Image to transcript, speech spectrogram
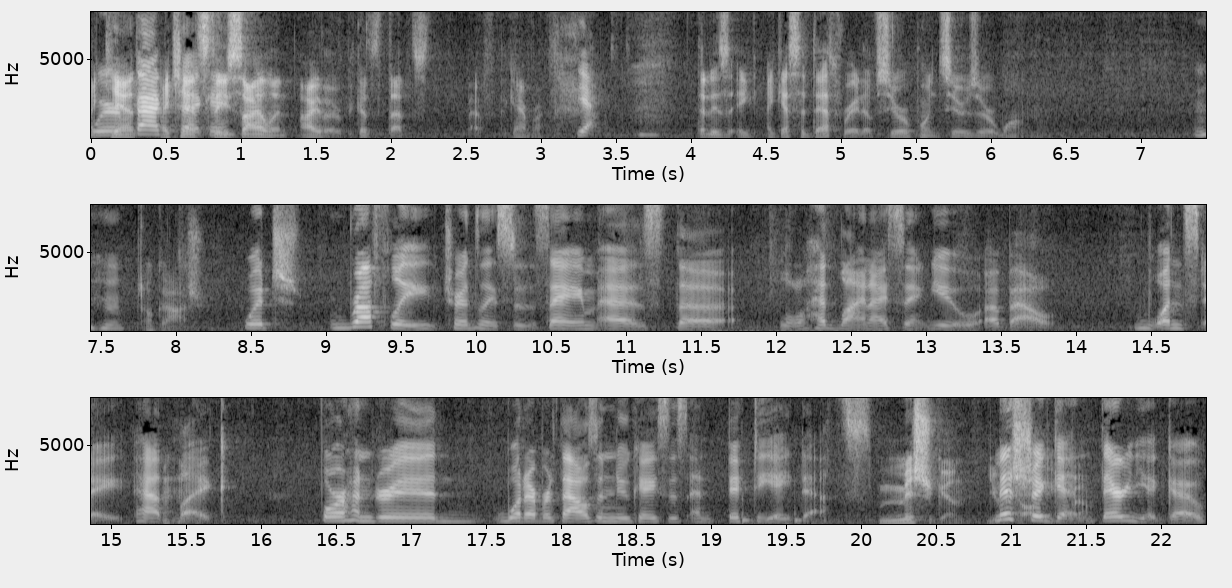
I We're can't. I can't stay silent either because that's bad for the camera. Yeah. That is, a, I guess, a death rate of 0.001. hmm Oh gosh. Which roughly translates to the same as the little headline I sent you about one state had Mhm. like 400 whatever thousand new cases and 58 deaths. Michigan. you were talking Michigan, there you go.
